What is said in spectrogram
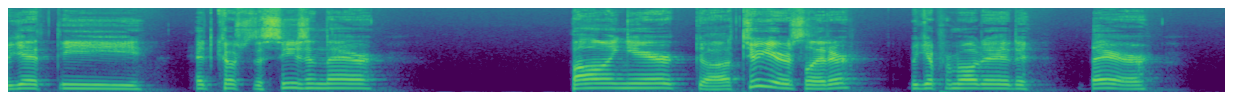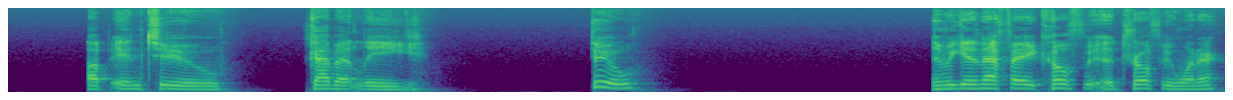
We get the head coach of the season there. Following year, uh, two years later, we get promoted there up into Skybet League 2. Then we get an FA trophy, trophy winner.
